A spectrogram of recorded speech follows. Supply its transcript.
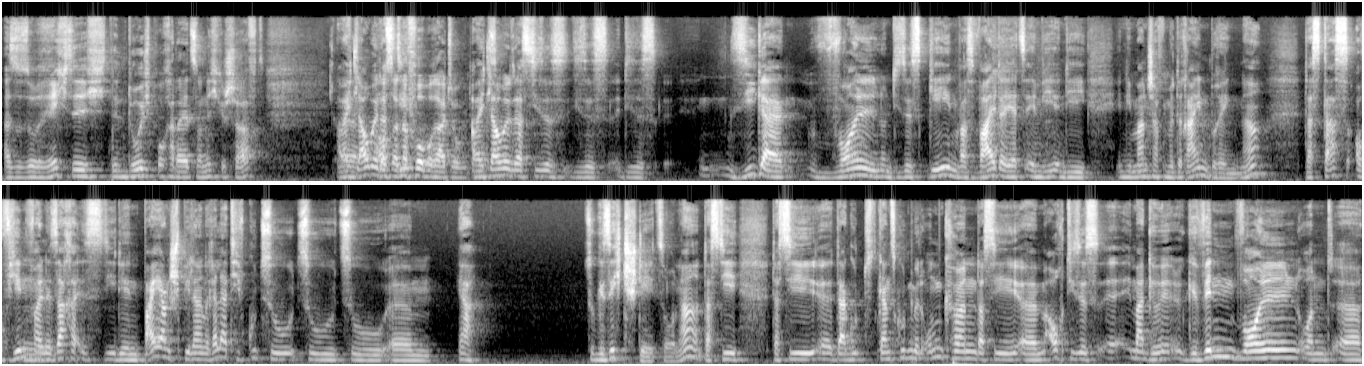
also so richtig den Durchbruch hat er jetzt noch nicht geschafft. Aber ich glaube, äh, dass die, Vorbereitung. Aber ich glaube, dass dieses, dieses, dieses Sieger wollen und dieses Gehen, was Walter jetzt irgendwie in die, in die Mannschaft mit reinbringt, ne? dass das auf jeden mhm. Fall eine Sache ist, die den Bayern-Spielern relativ gut zu, zu, zu ähm, ja, zu Gesicht steht, so, ne? Dass die, dass die äh, da gut, ganz gut mit um können, dass sie ähm, auch dieses äh, immer ge gewinnen wollen und äh,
